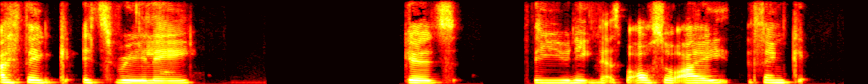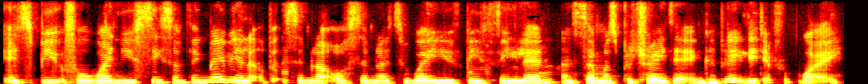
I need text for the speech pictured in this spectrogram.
I think it's really good the uniqueness, but also I think it's beautiful when you see something maybe a little bit similar or similar to where you've been feeling, and someone's portrayed it in a completely different way.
